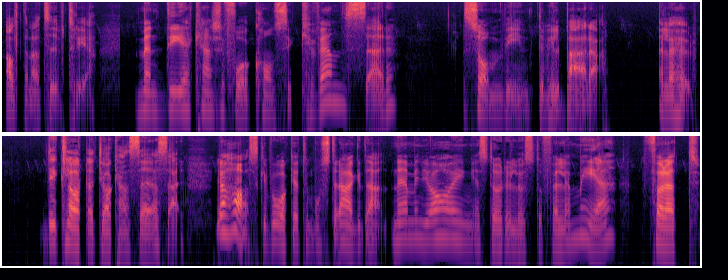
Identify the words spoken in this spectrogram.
alternativ tre, Men det kanske får konsekvenser som vi inte vill bära. Eller hur? Det är klart att jag kan säga så här. Jaha, ska vi åka till moster Agda? Nej, men jag har ingen större lust att följa med för att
